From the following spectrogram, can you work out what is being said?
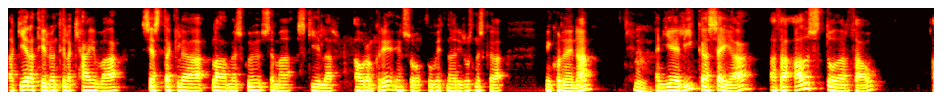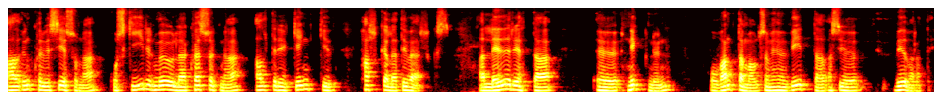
að gera tilvönd til að kæfa sérstaklega bladamennsku sem að skilar árangri eins og þú vittnaður í rúsneska vinkorniðina mm. en ég er líka að segja að það aðstóðar þá að umhverfið sé svona og skýrir mögulega hvers vegna aldrei gengið harkalega til verks að leiðrétta uh, hnignun og vandamál sem við hefum vitað að séu viðvarandi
